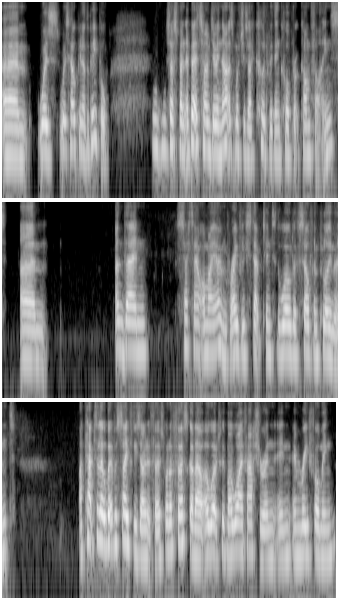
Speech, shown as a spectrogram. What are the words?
um, was was helping other people. Mm-hmm. So I spent a bit of time doing that as much as I could within corporate confines, um, and then set out on my own. Bravely stepped into the world of self employment. I kept a little bit of a safety zone at first. When I first got out, I worked with my wife Asher in, in, in reforming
